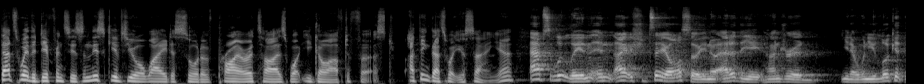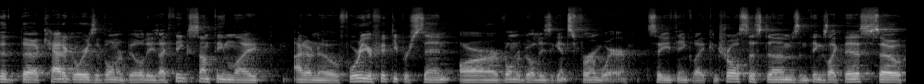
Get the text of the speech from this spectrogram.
that's where the difference is and this gives you a way to sort of prioritize what you go after first. I think that's what you're saying yeah? Absolutely and, and i should say also you know out of the 800 you know when you look at the, the categories of vulnerabilities i think something like I don't know, 40 or 50% are vulnerabilities against firmware. So you think like control systems and things like this. So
